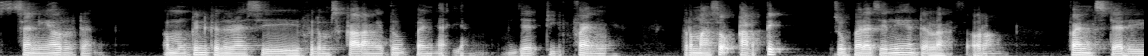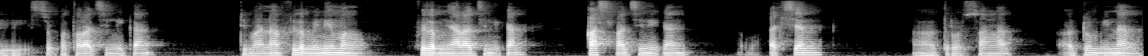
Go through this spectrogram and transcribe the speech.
senior dan uh, mungkin generasi film sekarang itu banyak yang menjadi fan. Termasuk Kartik Subaraj ini adalah seorang fans dari Supato Rajinikan di mana film ini memang filmnya Rajinikan khas Rajinikan action uh, terus sangat uh, dominan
